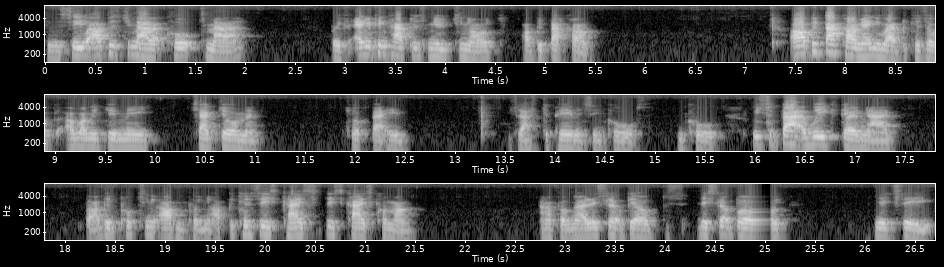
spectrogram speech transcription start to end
So we'll see what happens tomorrow at court tomorrow. But if anything happens new tonight, I'll be back on. I'll be back on anyway because I, I want to do me Chad Doerman. Talk about him. His last appearance in court. In court. Which is about a week ago now. But I've been putting it off and putting it off because this case this case come on. And I thought, no, this little girl, this little boy needs the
